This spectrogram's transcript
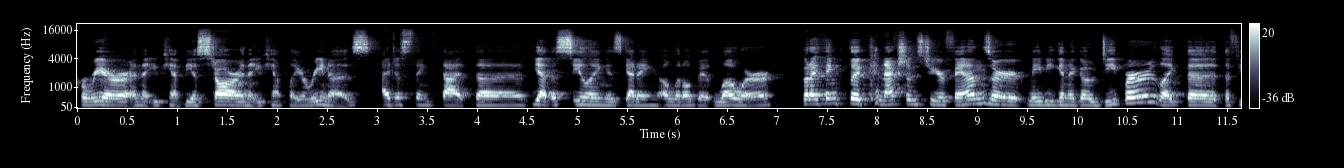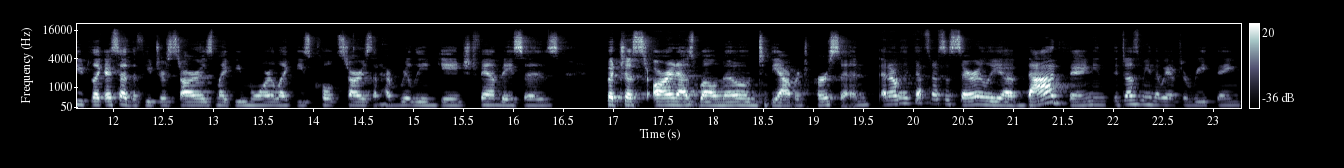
career and that you can't be a star and that you can't play arenas. I just think that the, yeah, the ceiling is getting a little bit lower. But I think the connections to your fans are maybe going to go deeper. Like the, the future, like I said, the future stars might be more like these cult stars that have really engaged fan bases, but just aren't as well known to the average person. And I don't think that's necessarily a bad thing. It does mean that we have to rethink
